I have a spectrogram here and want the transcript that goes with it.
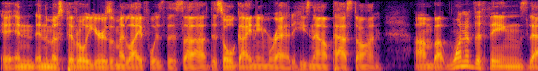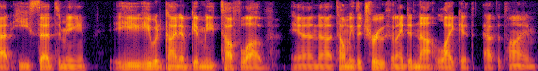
in in the most pivotal years of my life was this uh, this old guy named Red. He's now passed on. Um, but one of the things that he said to me he he would kind of give me tough love and uh, tell me the truth, and I did not like it at the time.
